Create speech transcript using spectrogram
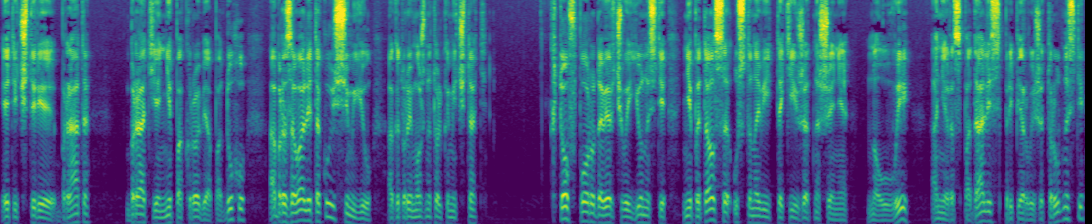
Эти четыре брата, братья не по крови, а по духу, образовали такую семью, о которой можно только мечтать. Кто в пору доверчивой юности не пытался установить такие же отношения, но, увы, они распадались при первой же трудности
